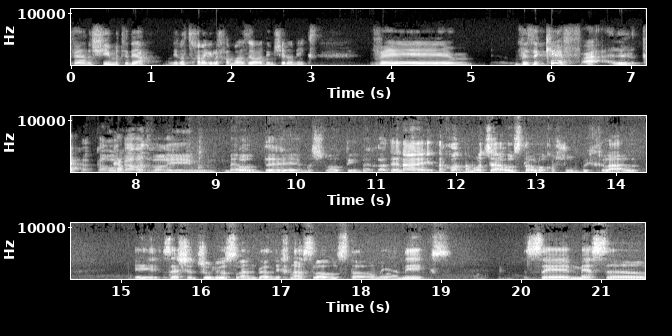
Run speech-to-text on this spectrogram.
ואנשים, אתה יודע, אני לא צריכה להגיד לך מה זה אוהדים של הניקס, ו... וזה כיף. אה, קרו כמה דברים מאוד אה, משמעותיים באחד. עיניי, נכון, למרות שהאולסטאר לא חשוב בכלל, אה, זה שג'וליוס רנדל נכנס לאולסטאר מהניקס, זה מסר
